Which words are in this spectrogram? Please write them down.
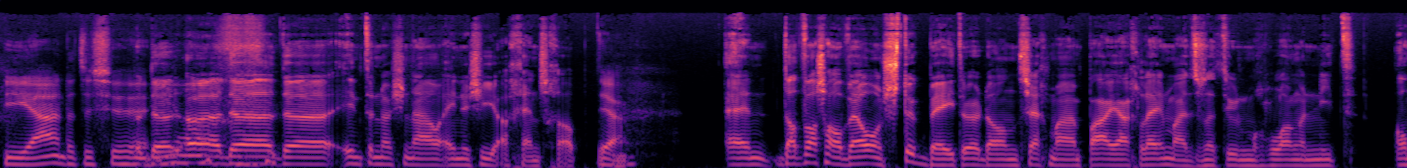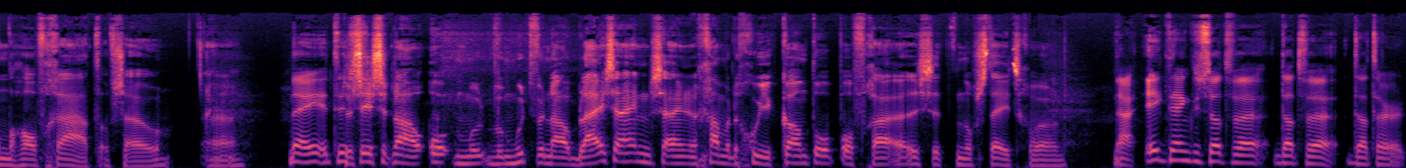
Ja, dat is... eh, de, ja. eh, de, de Internationaal Energieagentschap. Ja, En dat was al wel een stuk beter dan zeg maar een paar jaar geleden. Maar het is natuurlijk nog langer niet anderhalf graad of zo. Uh, nee, het is... Dus is het nou, oh, moeten we nou blij zijn? zijn? Gaan we de goede kant op of ga, is het nog steeds gewoon... Nou, ik denk dus dat, we, dat, we, dat er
